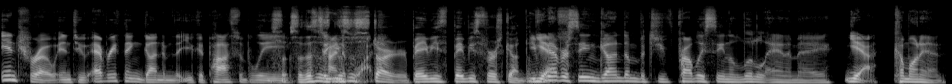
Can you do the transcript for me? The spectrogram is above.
intro into everything Gundam that you could possibly. So, so this is kind this of is watch. starter baby's baby's first Gundam. You've Yes. never seen Gundam, but you've probably seen a little anime. yeah, Come on in.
